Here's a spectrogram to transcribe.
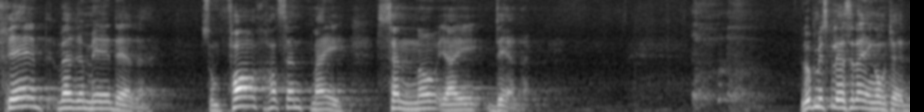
Fred være med dere. Som Far har sendt meg, sender jeg dere. Lurer på om vi skal lese det en gang til.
